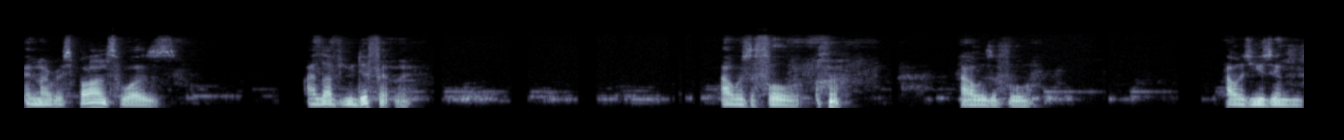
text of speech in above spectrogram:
And my response was, I love you differently. I was a fool. I was a fool. I was using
